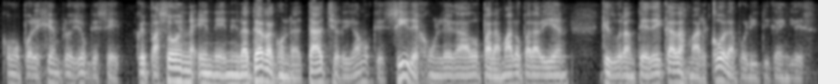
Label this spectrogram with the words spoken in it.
como por ejemplo, yo que sé, que pasó en, Inglaterra con la Thatcher, digamos, que sí dejó un legado, para mal o para bien, que durante décadas marcó la política inglesa.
